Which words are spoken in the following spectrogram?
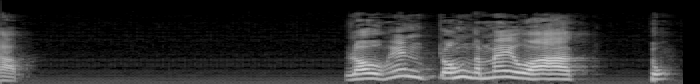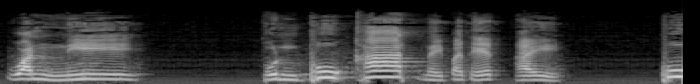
ครับ เราเห็นตรงกันไหมว่า ทุกวันนี้ทุนผู้คาดในประเทศไทย ผู้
